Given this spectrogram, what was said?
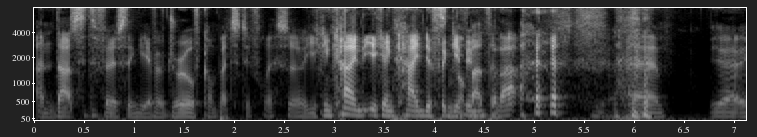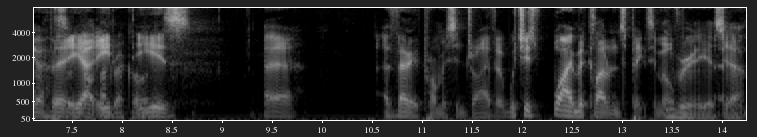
and that's the first thing he ever drove competitively. So you can kind of you can kind of forgive him for that. um, Yeah, yeah. but yeah, not a bad he, he is uh, a very promising driver, which is why McLaren's picked him up. He really is, yeah. Um,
